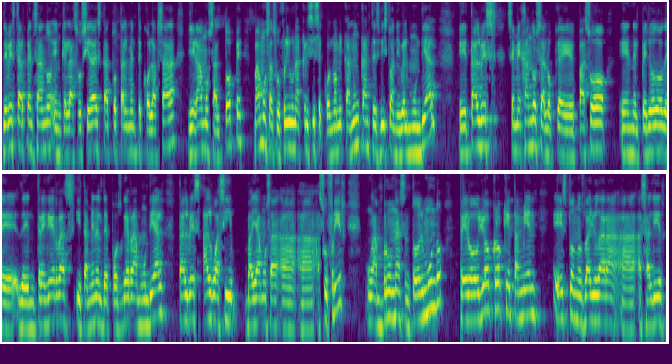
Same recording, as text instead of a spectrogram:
Debe estar pensando en que la sociedad está totalmente colapsada, llegamos al tope, vamos a sufrir una crisis económica nunca antes visto a nivel mundial, tal vez semejándose a lo que pasó en el periodo de, de entreguerras y también el de posguerra mundial. Tal vez algo así vayamos a, sufrir, hambrunas en todo el mundo, pero yo creo que también esto nos va a ayudar a, salir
